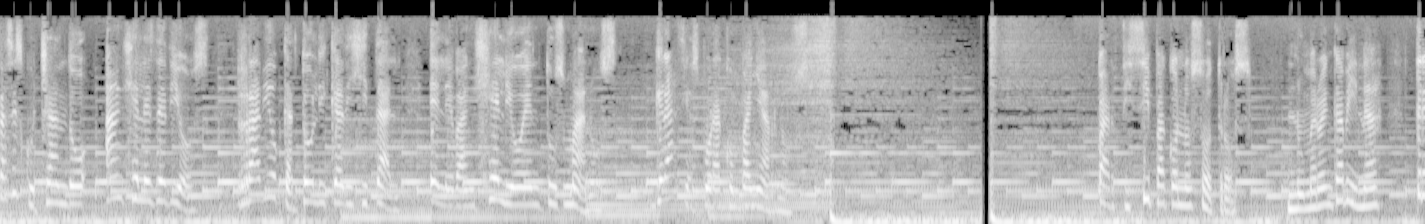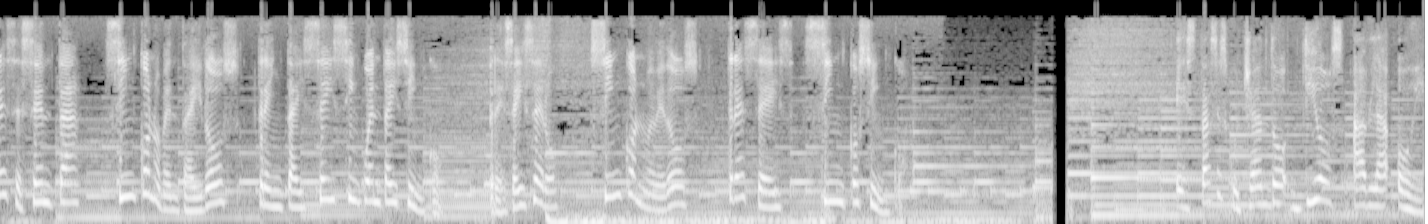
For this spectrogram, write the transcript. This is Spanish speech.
Estás escuchando Ángeles de Dios, Radio Católica Digital, el Evangelio en tus manos. Gracias por acompañarnos. Participa con nosotros. Número en cabina 360-592-3655. 360-592-3655. Estás escuchando Dios habla hoy.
